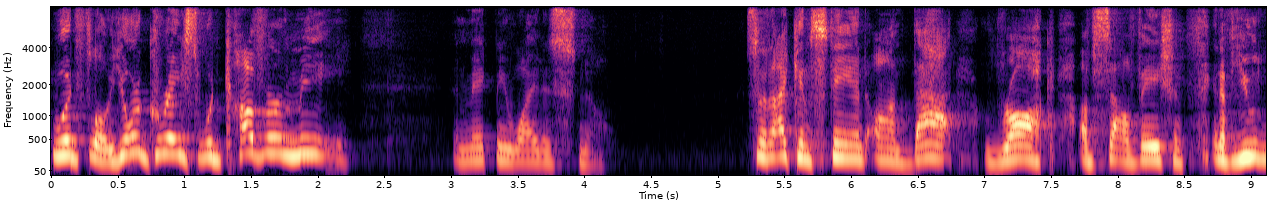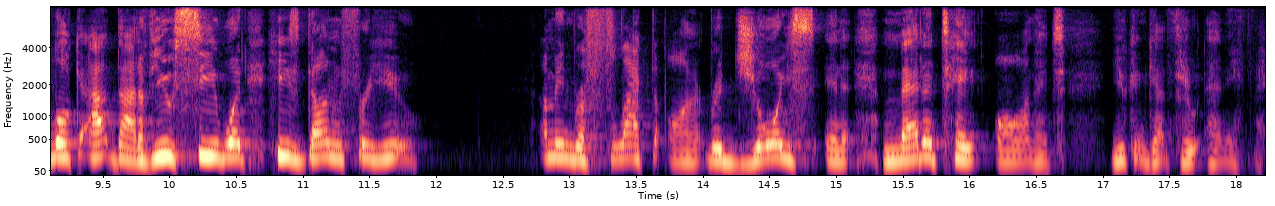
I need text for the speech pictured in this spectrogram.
would flow. Your grace would cover me and make me white as snow so that I can stand on that rock of salvation. And if you look at that, if you see what he's done for you, I mean, reflect on it, rejoice in it, meditate on it, you can get through anything.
